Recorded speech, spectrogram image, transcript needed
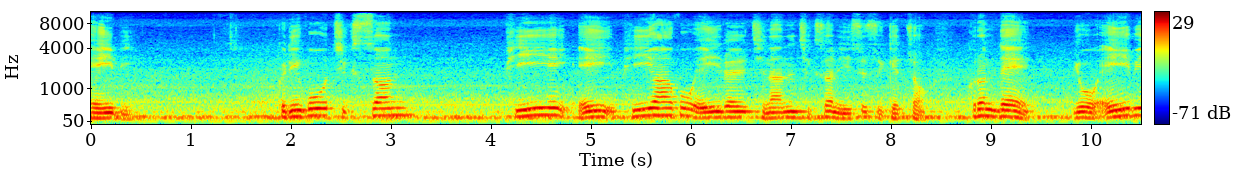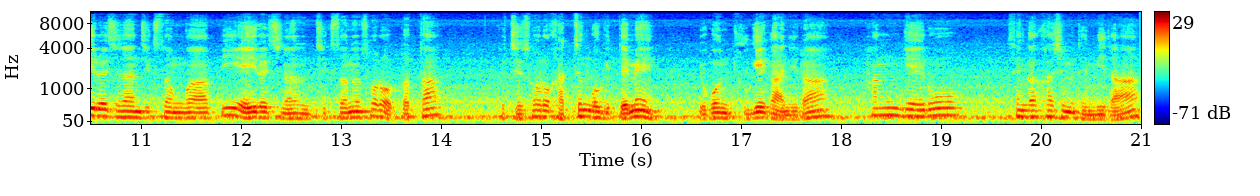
AB. 그리고 직선 B, A, B하고 A를 지나는 직선이 있을 수 있겠죠. 그런데 요 AB를 지나는 직선과 BA를 지나는 직선은 서로 어떻다? 그치, 서로 같은 거기 때문에 요건 두 개가 아니라 한 개로 생각하시면 됩니다.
